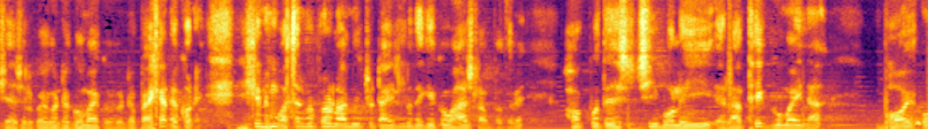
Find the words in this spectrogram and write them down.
সে আসলে কয় ঘণ্টা ঘুমায়, কয় ঘণ্টা পায়খানা করে। এখানে মজার ব্যাপার হলো, আমি একটু টাইটেলটা দেখে খুব হাসলাম প্রথমে। হক পথে এসেছি বলেই রাতে ঘুমাই না। ভয় ও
